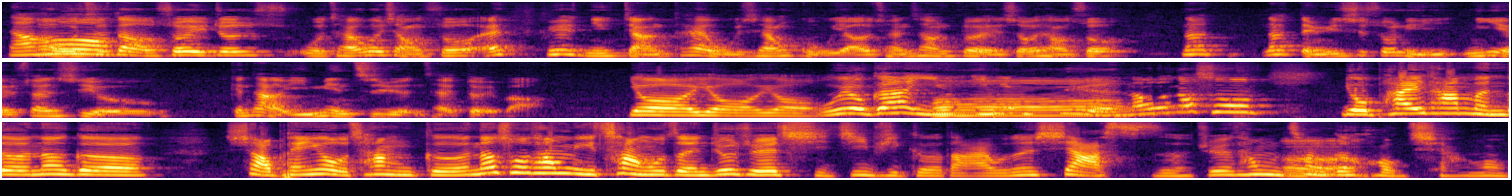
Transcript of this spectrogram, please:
然啊，后、我知道，所以就是我才会想说，哎，因为你讲太武乡古谣传唱队的时候，我想说，那那等于是说你你也算是有跟他有一面之缘才对吧？有有有，我有跟他一、哦一面之缘，然后那时候有拍他们的那个小朋友唱歌，那时候他们一唱，我整个就觉得起鸡皮疙瘩，我真的吓死了，觉得他们唱歌嗯好强哦。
